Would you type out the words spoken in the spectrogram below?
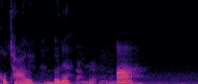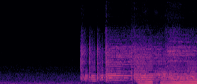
โคตรช้าเลย เออเนี่ยถังแบบนั้นน่ะอะร้านค้ามีนั่ง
